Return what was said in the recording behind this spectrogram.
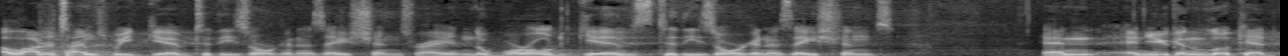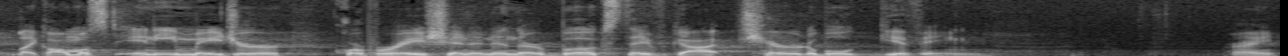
A lot of times we give to these organizations, right? And the world gives to these organizations. And, and you can look at like almost any major corporation, and in their books, they've got charitable giving, right?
